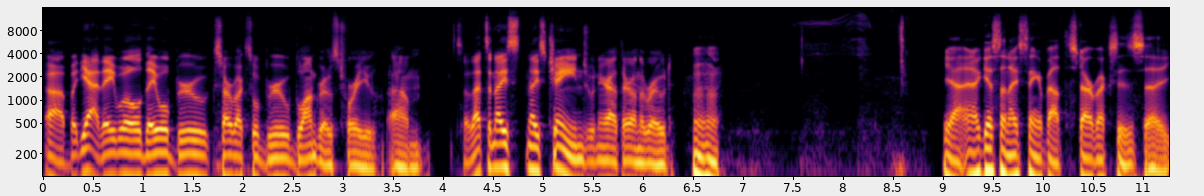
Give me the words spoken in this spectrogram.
uh, but yeah they will they will brew starbucks will brew blonde roast for you. Um, so that's a nice nice change when you're out there on the road. Hmm Yeah, and I guess the nice thing about the Starbucks is uh,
